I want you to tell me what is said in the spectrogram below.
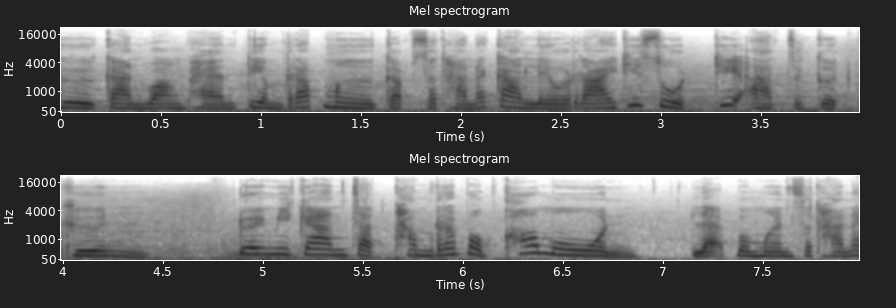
คือการวางแผนเตรียมรับมือกับสถานการณ์เลวร้ายที่สุดที่อาจจะเกิดขึ้น โดยมีการจัดทำระบบข้อมูล และประเมินสถาน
